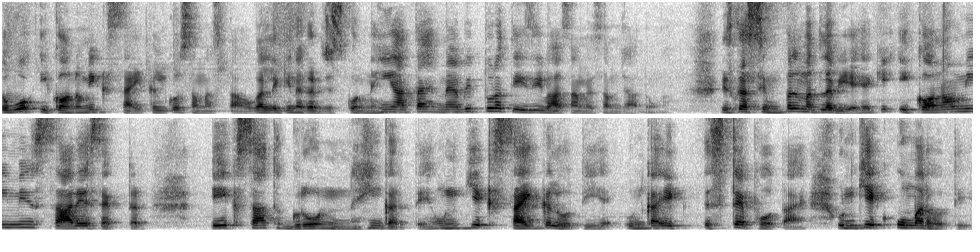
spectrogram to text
तो वो इकोनॉमिक साइकिल को समझता होगा। लेकिन अगर जिसको नहीं आता है, मैं अभी तुरंत ईजी भाषा में समझा दूँगा। इसका सिंपल मतलब ये है कि इकोनॉमी में सारे सेक्टर एक साथ ग्रो नहीं करते हैं। उनकी एक साइकिल होती है, उनका एक स्टेप होता है, उनकी एक उम्र होती है।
